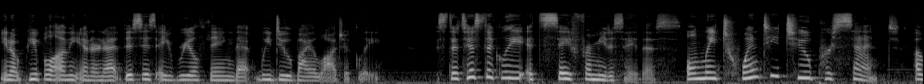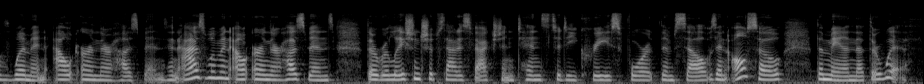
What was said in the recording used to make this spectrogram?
you know, people on the internet. This is a real thing that we do biologically. Statistically, it's safe for me to say this. Only 22% of women out earn their husbands. And as women out earn their husbands, their relationship satisfaction tends to decrease for themselves and also the man that they're with.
